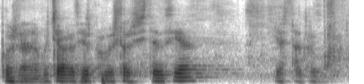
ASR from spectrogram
Pues nada, muchas gracias por vuestra asistencia y hasta momento.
